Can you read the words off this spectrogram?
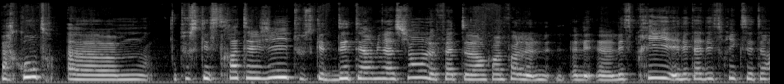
Par contre, euh, tout ce qui est stratégie, tout ce qui est détermination, le fait, euh, encore une fois, l'esprit et l'état d'esprit, etc.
